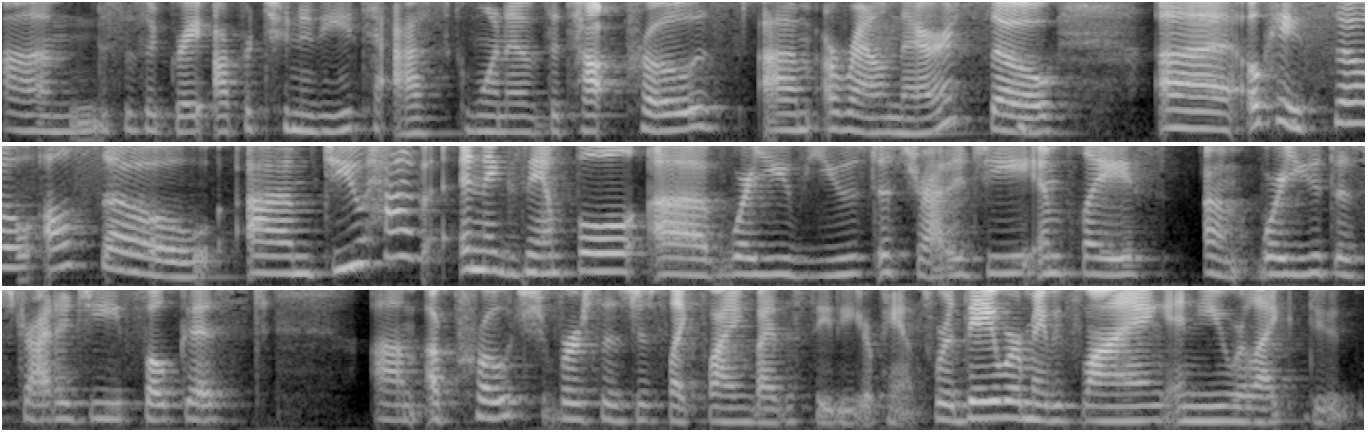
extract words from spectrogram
Um, this is a great opportunity to ask one of the top pros um, around there. So, uh, okay, so also, um, do you have an example of where you've used a strategy in place, um, where you used a strategy focused um, approach versus just like flying by the seat of your pants, where they were maybe flying and you were like, dude,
